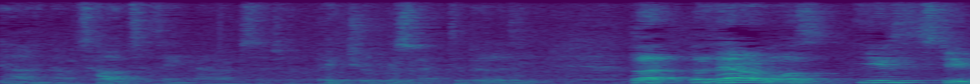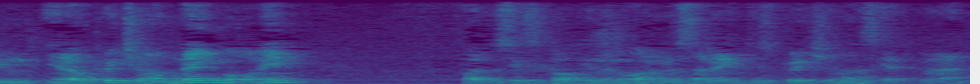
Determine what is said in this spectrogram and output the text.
yeah, I know, it's hard to think now, I'm such a picture of respectability. But, but there I was, youth student, you know, preaching on May morning, five or six o'clock in the morning or something, just preaching a sketchbook,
